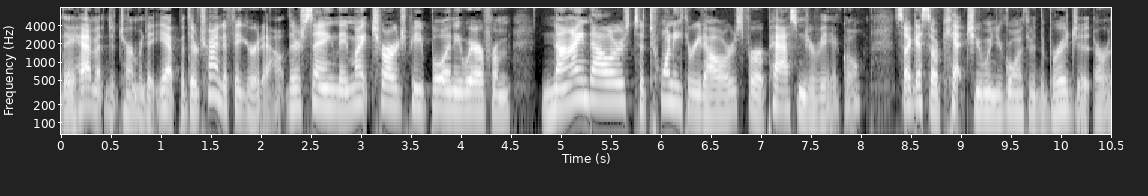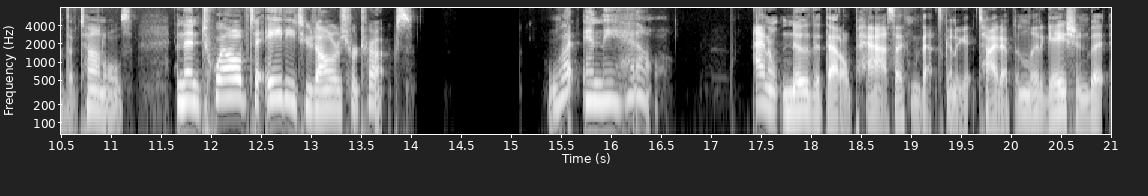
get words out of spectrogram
They haven't determined it yet, but they're trying to figure it out. They're saying they might charge people anywhere from $9 to $23 for a passenger vehicle. So I guess they'll catch you when you're going through the bridge or the tunnels. And then 12 to $82 for trucks. What in the hell? I don't know that that'll pass. I think that's going to get tied up in litigation, but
